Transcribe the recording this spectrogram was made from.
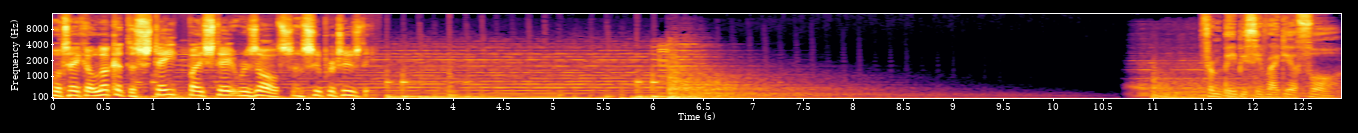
we'll take a look at the state by state results of Super Tuesday. From BBC Radio 4,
